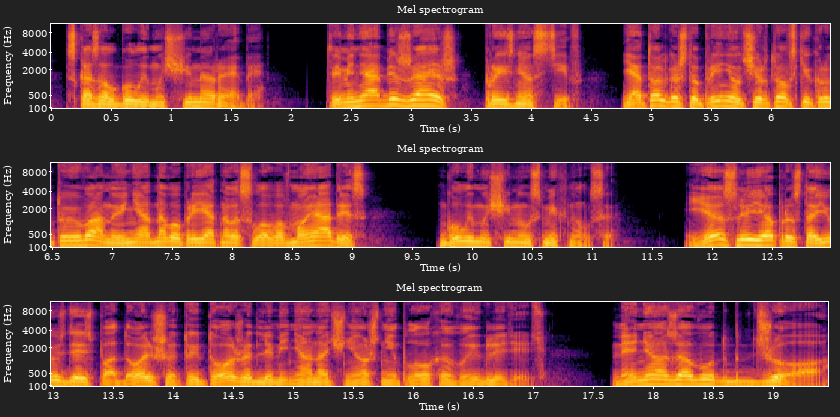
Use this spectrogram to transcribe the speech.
— сказал голый мужчина Рэбе. «Ты меня обижаешь», — произнес Стив. «Я только что принял чертовски крутую ванну и ни одного приятного слова в мой адрес». Голый мужчина усмехнулся. «Если я простою здесь подольше, ты тоже для меня начнешь неплохо выглядеть. Меня зовут Бджо.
